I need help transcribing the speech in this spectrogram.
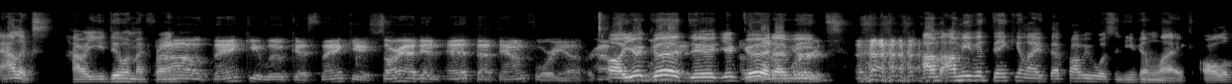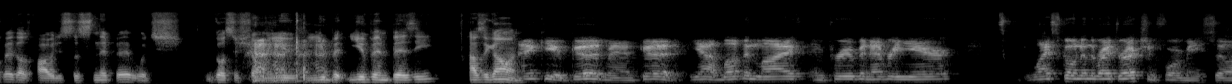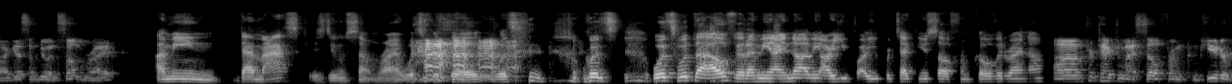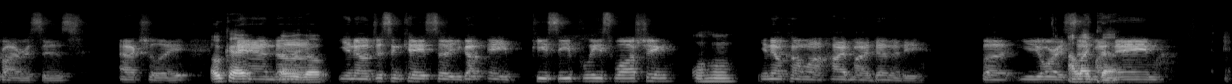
Alex, how are you doing, my friend? Wow, thank you, Lucas. Thank you. Sorry I didn't edit that down for you. oh, you're good, dude. You're good. I mean, I'm, I'm even thinking like that probably wasn't even like all of it. That was probably just a snippet, which goes to show me you you've been you've been busy. How's it going? Thank you. Good, man. Good. Yeah, loving life, improving every year. life's going in the right direction for me. So I guess I'm doing something right. I mean, that mask is doing something right. What's with the what's what's what's with the outfit? I mean, I know. I mean, are you are you protecting yourself from COVID right now? Uh, I'm protecting myself from computer viruses, actually. Okay. And there we uh, go. you know, just in case uh, you got any PC police washing, mm-hmm. you know, kind of want to hide my identity, but you already said like my that. name.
